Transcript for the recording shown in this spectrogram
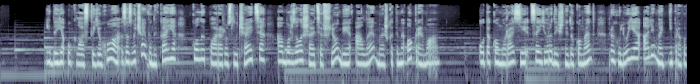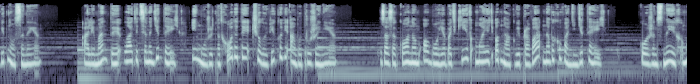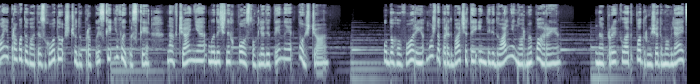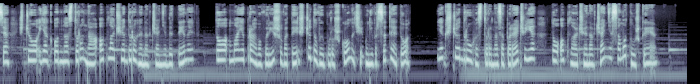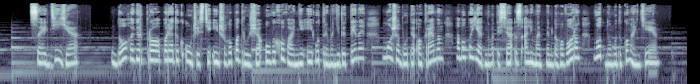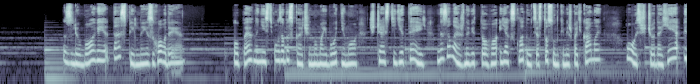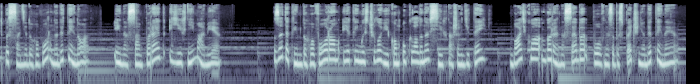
Ідея укласти його зазвичай виникає, коли пара розлучається або ж залишається в шлюбі, але мешкатиме окремо. У такому разі цей юридичний документ регулює аліментні правовідносини. Аліменти платяться на дітей і можуть надходити чоловікові або дружині. За законом обоє батьків мають однакові права на виховання дітей. Кожен з них має право давати згоду щодо прописки і виписки, навчання, медичних послуг для дитини тощо. У договорі можна передбачити індивідуальні норми пари. Наприклад, подружжя домовляється, що як одна сторона оплачує дороге навчання дитини, то має право вирішувати щодо вибору школи чи університету, Якщо друга сторона заперечує, то оплачує навчання самотужки. Це діє. Договір про порядок участі іншого подружжя у вихованні і утриманні дитини може бути окремим або поєднуватися з аліментним договором в одному документі з любові та спільної згоди. Упевненість у забезпеченому майбутньому щасті дітей незалежно від того, як складуться стосунки між батьками, ось що дає підписання договору на дитину і насамперед їхній мамі. За таким договором, який ми з чоловіком уклали на всіх наших дітей, батько бере на себе повне забезпечення дитини.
